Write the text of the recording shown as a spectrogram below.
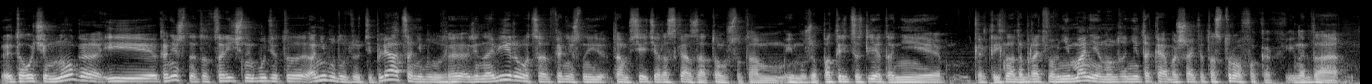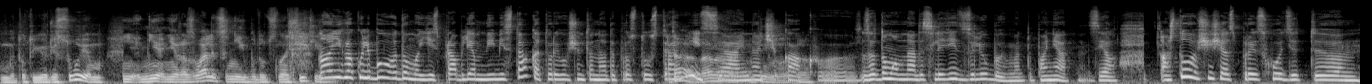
Это очень много. И, конечно, этот вторичный будет... Э, они будут утепляться, они будут реновироваться. Конечно, там все эти рассказы о том, что там им уже по 30 лет, они как-то их надо брать во внимание, но это не такая большая катастрофа, как иногда мы тут ее рисуем. Не, не развалится, не их будут сносить. Но они, как у любого дома, есть проблемные места, которые, в общем-то, надо просто устранить, да, да, да, а иначе именно, как? Да. За домом надо следить за любым, это понятное дело. А что вообще сейчас происходит э,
